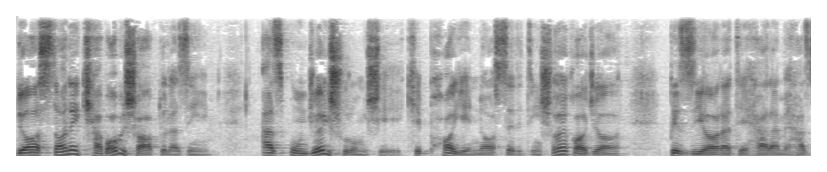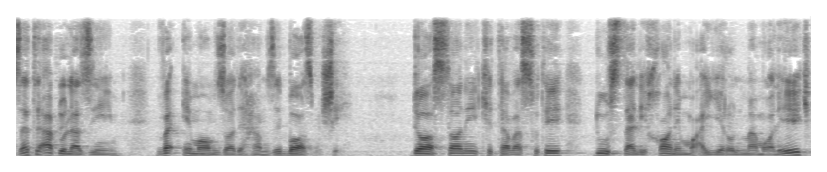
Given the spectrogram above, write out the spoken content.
داستان کباب شاه عبدالعظیم از اونجایی شروع میشه که پای ناصر شاه قاجار به زیارت حرم حضرت عبدالعظیم و امامزاده حمزه باز میشه. داستانی که توسط دوست علی خان معیر الممالک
